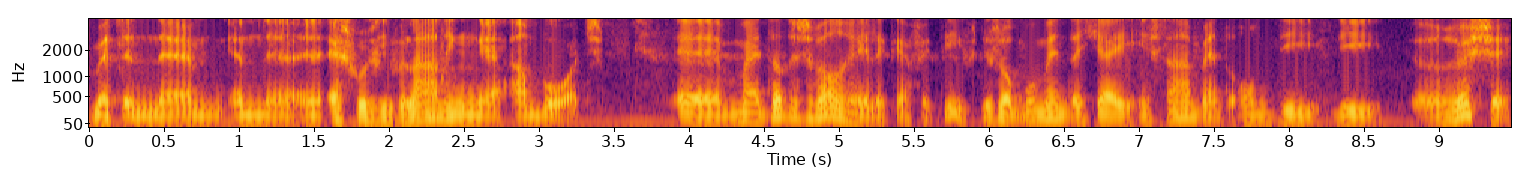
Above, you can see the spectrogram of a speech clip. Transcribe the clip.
met een, een, een, explosieve lading aan boord. maar dat is wel redelijk effectief. Dus op het moment dat jij in staat bent om die, die Russen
